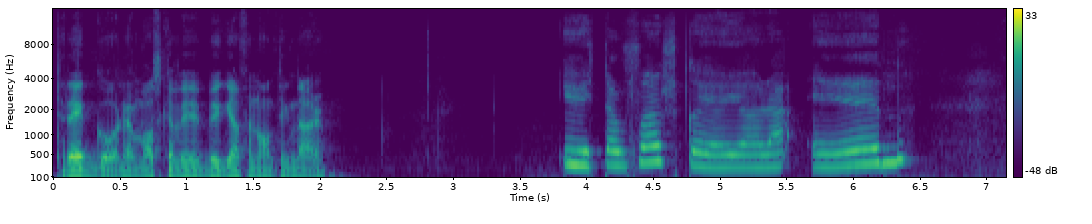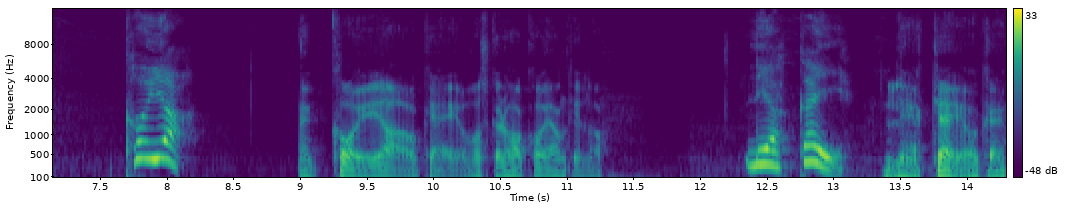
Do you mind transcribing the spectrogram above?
trädgården? Vad ska vi bygga för någonting där? Utanför ska jag göra en koja. En koja, okej. Okay. Och vad ska du ha kojan till då? Leka i. Leka i, okej. Okay.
